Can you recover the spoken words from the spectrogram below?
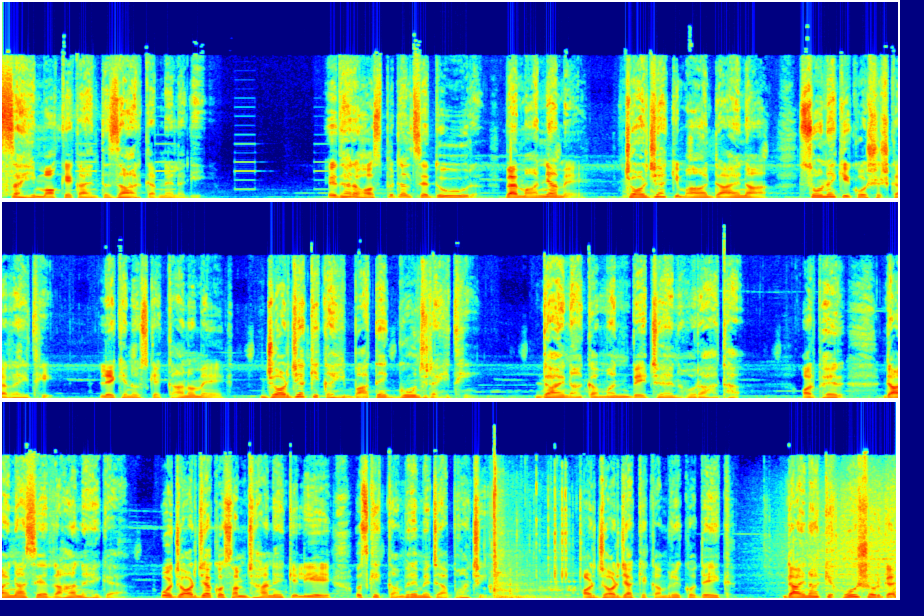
सही मौके का इंतज़ार करने लगी। इधर हॉस्पिटल से दूर, वैमान्या में, जॉर्जिया की माँ डायना सोने की कोशिश कर रही थी, लेकिन उसके कानों में जॉर्जिया की कई बातें गूंज रही थीं। डायना का मन बेचैन हो रहा था और फिर डायना से रहा नहीं गया। वो जॉर्जिया को समझाने के लिए उसके कमरे में जा पहुँची और जॉर्जिया के कमरे को देख डायना के होश उड़ गए।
